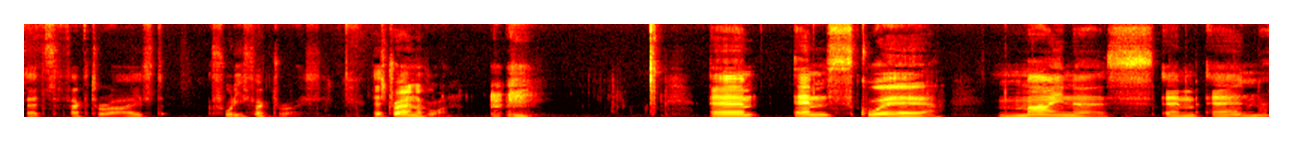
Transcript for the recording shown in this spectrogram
that's factorized, fully factorized. Let's try another one. um, m square minus mn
